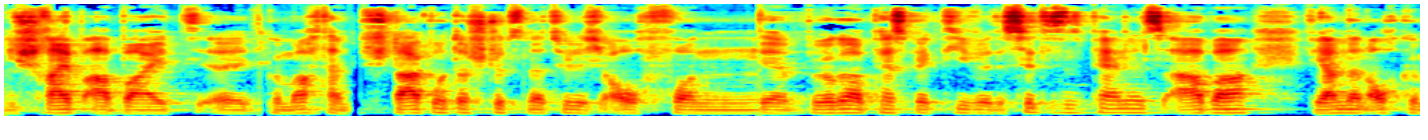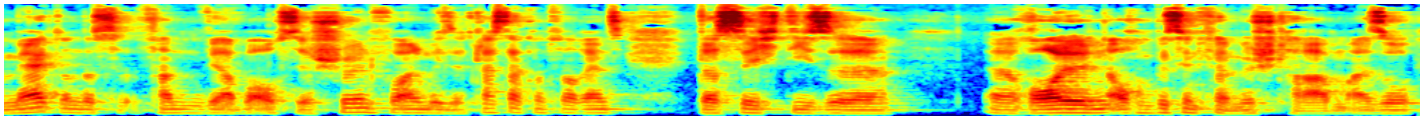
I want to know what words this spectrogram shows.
die Schreibarbeit äh, gemacht haben. Stark unterstützt natürlich auch von der Bürgerperspektive des Citizens Panels, aber wir haben dann auch gemerkt, und das fanden wir aber auch sehr schön, vor allem bei dieser Clusterkonferenz, dass sich diese Rollen auch ein bisschen vermischt haben. Also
